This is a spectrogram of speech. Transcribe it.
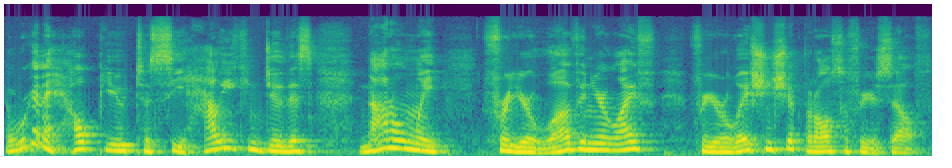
and we're going to help you to see how you can do this not only for your love in your life, for your relationship, but also for yourself.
